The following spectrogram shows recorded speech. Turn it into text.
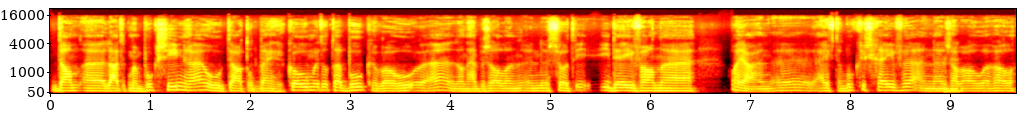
Dan eh, laat ik mijn boek zien, hè, hoe ik daar tot ben gekomen, tot dat boek. Hoe, eh, dan hebben ze al een, een soort idee van, eh, oh ja, een, eh, hij heeft een boek geschreven. En eh zal wel, wel,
